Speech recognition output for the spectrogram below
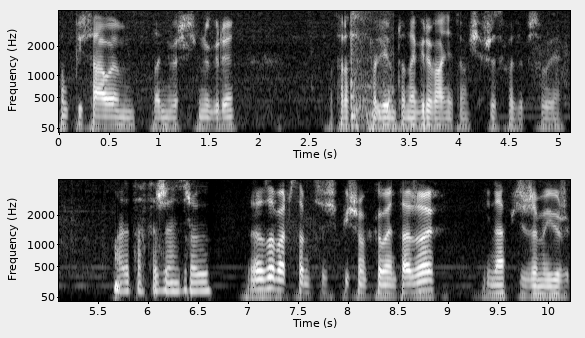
Tam pisałem, zanim weszliśmy do gry. A teraz odpaliłem to nagrywanie, to mi się wszystko zepsuje. Ale to chcesz, żebym zrobił? No zobacz, tam coś piszą w komentarzach i napisz, że my już,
